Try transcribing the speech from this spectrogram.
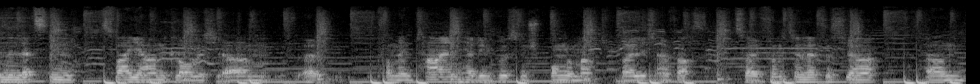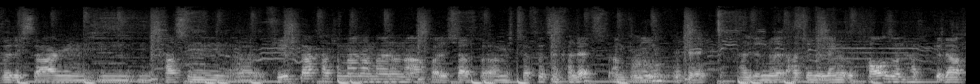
in den letzten zwei Jahren, glaube ich, ähm, äh, vom Mentalen her den größten Sprung gemacht, weil ich einfach 2015 letztes Jahr, ähm, würde ich sagen, einen, einen krassen äh, Fehlschlag hatte meiner Meinung nach, weil ich habe äh, mich 2014 verletzt am Knie Okay. hatte eine, hatte eine längere Pause und habe gedacht,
